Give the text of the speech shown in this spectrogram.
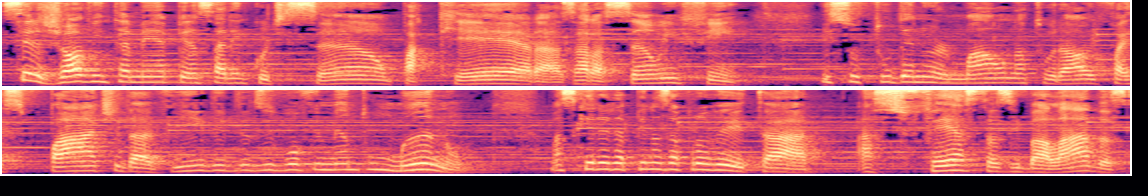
Ser jovem também é pensar em curtição, paquera, azaração, enfim. Isso tudo é normal, natural e faz parte da vida e do desenvolvimento humano. Mas querer apenas aproveitar as festas e baladas,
